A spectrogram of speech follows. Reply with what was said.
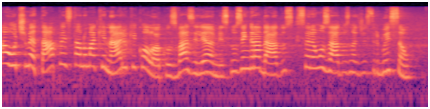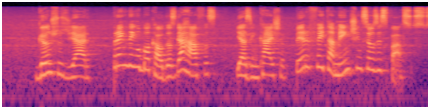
A última etapa está no maquinário que coloca os vasilhames nos engradados que serão usados na distribuição. Ganchos de ar prendem o bocal das garrafas e as encaixa perfeitamente em seus espaços.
